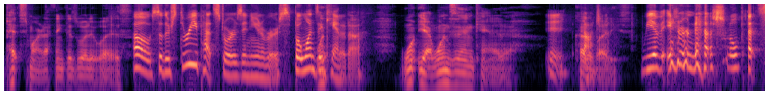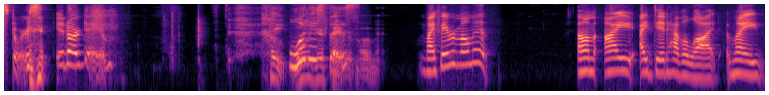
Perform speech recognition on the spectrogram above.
PetSmart, I think is what it was. Oh, so there's three pet stores in universe, but one's in Canada. One, yeah, one's in Canada. Mm. Cuddle Gotcha. buddies. We have international pet stores in our game. What what, is your this? favorite moment? My favorite moment? Um, I I did have a lot. My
